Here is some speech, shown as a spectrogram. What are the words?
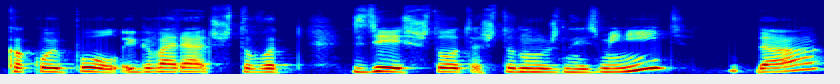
какой пол, и говорят, что вот здесь что-то, что нужно изменить, да,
